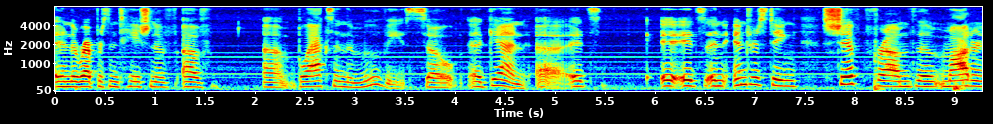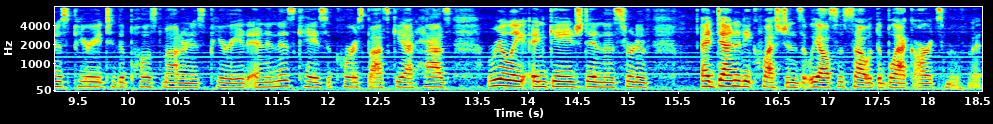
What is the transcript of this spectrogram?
and the representation of, of um, blacks in the movies. So again, uh, it's it's an interesting shift from the modernist period to the postmodernist period. And in this case, of course, Basquiat has really engaged in the sort of identity questions that we also saw with the black arts movement.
